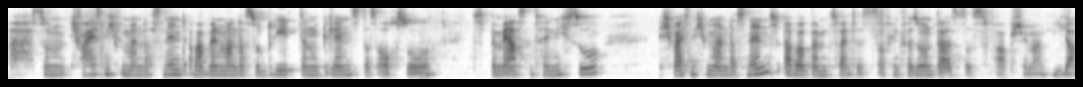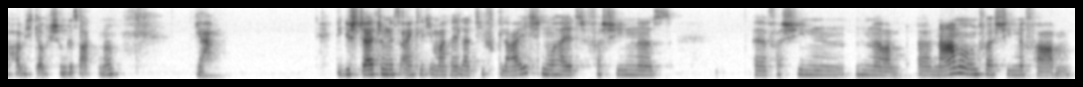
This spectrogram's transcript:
ah, so ein, ich weiß nicht, wie man das nennt, aber wenn man das so dreht, dann glänzt das auch so. Das ist beim ersten Teil nicht so. Ich weiß nicht, wie man das nennt, aber beim zweiten Teil ist es auf jeden Fall so. Und da ist das Farbschema lila, habe ich glaube ich schon gesagt, ne? Ja, die Gestaltung ist eigentlich immer relativ gleich, nur halt verschiedenes, äh, verschiedene äh, Name und verschiedene Farben.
